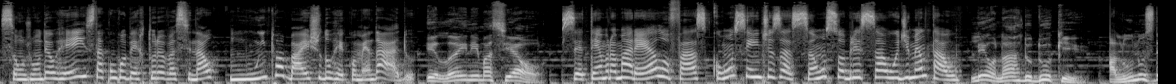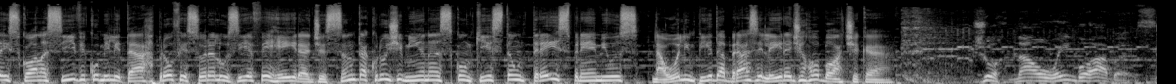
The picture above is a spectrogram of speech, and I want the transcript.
São João del Rei está com cobertura vacinal muito abaixo do recomendado. Elaine Maciel. Setembro Amarelo faz conscientização sobre saúde mental. Leonardo Duque. Alunos da Escola Cívico-Militar Professora Luzia Ferreira de Santa Cruz de Minas conquistam três prêmios na Olimpíada Brasileira de Robótica. Jornal em Boabas.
